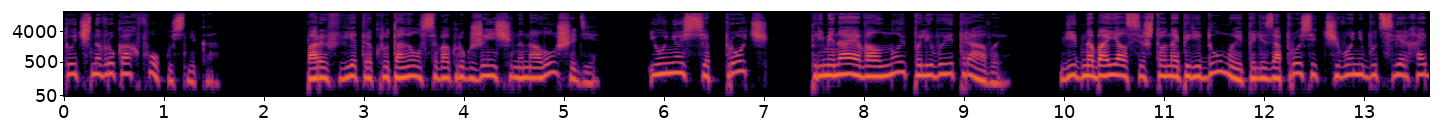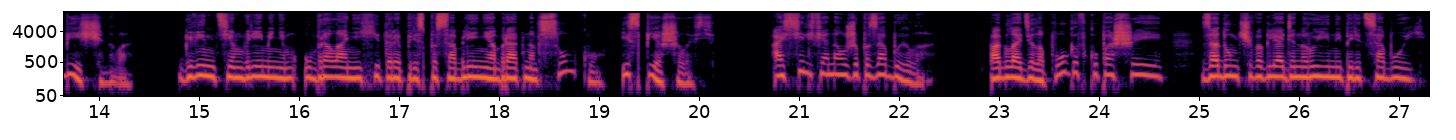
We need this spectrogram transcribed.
точно в руках фокусника. Порыв ветра крутанулся вокруг женщины на лошади, и унесся прочь, приминая волной полевые травы. Видно, боялся, что она передумает или запросит чего-нибудь сверхобещанного. Гвин тем временем убрала нехитрое приспособление обратно в сумку и спешилась. О Сильфе она уже позабыла. Погладила пуговку по шее, задумчиво глядя на руины перед собой.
